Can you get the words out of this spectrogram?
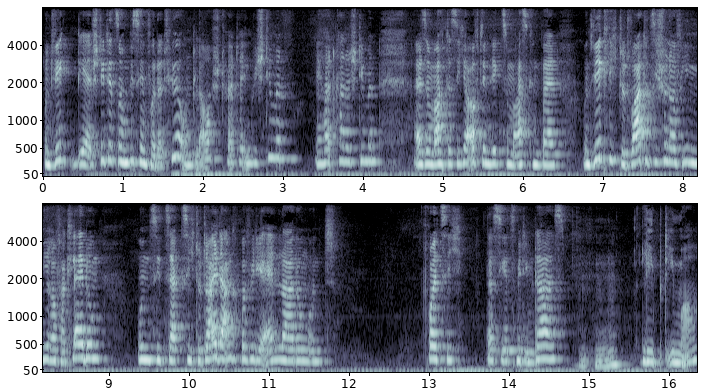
Und wir, der steht jetzt noch ein bisschen vor der Tür und lauscht, hört er irgendwie Stimmen. Er hört keine Stimmen. Also macht er sich auf den Weg zum Maskenball. Und wirklich, dort wartet sie schon auf ihn in ihrer Verkleidung. Und sie sagt sich total dankbar für die Einladung und freut sich, dass sie jetzt mit ihm da ist. Liebt ihm auch.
